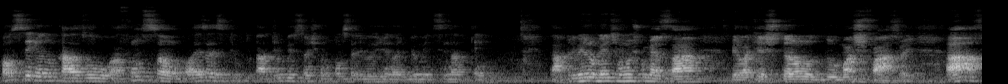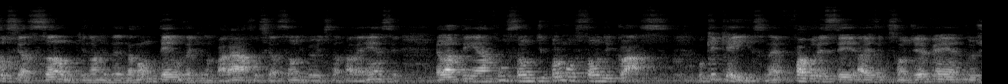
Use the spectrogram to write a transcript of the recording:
Qual seria, no caso, a função? Quais as atribuições que o Conselho Regional de Biomedicina tem? Tá, primeiramente vamos começar pela questão do mais fácil aí. A associação, que nós ainda não temos aqui no Pará, a Associação de Biomedicina Paraense, ela tem a função de promoção de classe. O que, que é isso? Né? Favorecer a execução de eventos,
